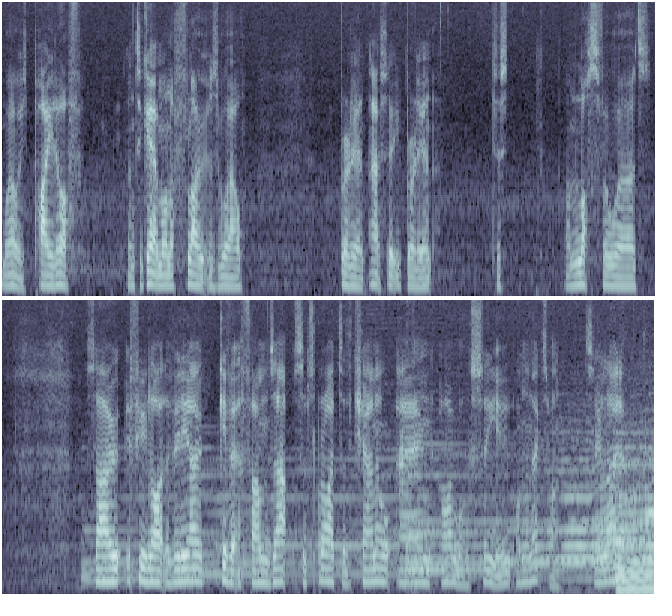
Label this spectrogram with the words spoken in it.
well it's paid off. And to get them on a float as well brilliant absolutely brilliant. Just I'm lost for words. So if you like the video give it a thumbs up subscribe to the channel and I will see you on the next one. See you later.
